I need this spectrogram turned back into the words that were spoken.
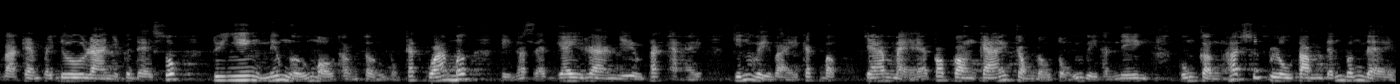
và các em phải đưa ra những cái đề xuất. Tuy nhiên nếu ngưỡng mộ thần tượng một cách quá mức thì nó sẽ gây ra nhiều tác hại. Chính vì vậy các bậc cha mẹ có con cái trong độ tuổi vị thành niên cũng cần hết sức lưu tâm đến vấn đề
